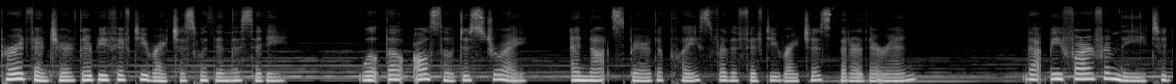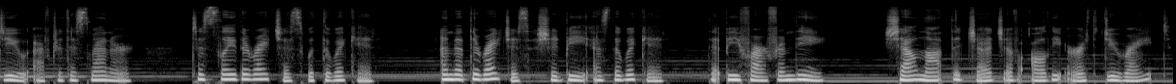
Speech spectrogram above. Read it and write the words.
Peradventure there be fifty righteous within the city. Wilt thou also destroy and not spare the place for the fifty righteous that are therein? That be far from thee to do after this manner, to slay the righteous with the wicked and that the righteous should be as the wicked that be far from thee. Shall not the judge of all the earth do right?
